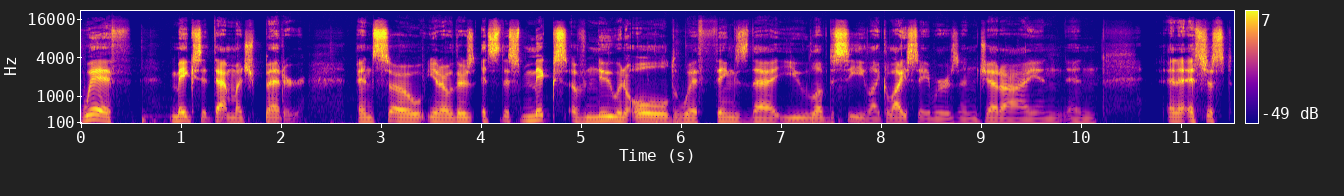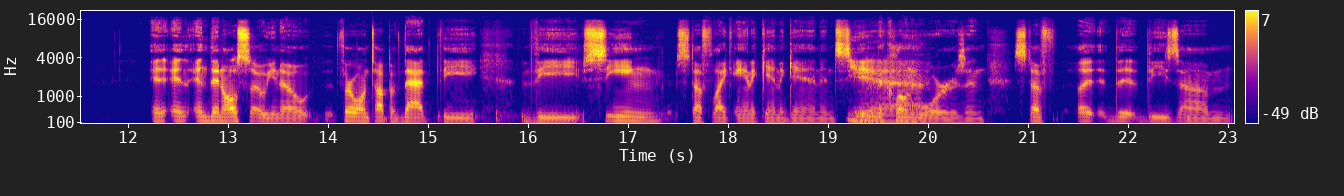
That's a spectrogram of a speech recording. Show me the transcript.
with makes it that much better and so you know there's it's this mix of new and old with things that you love to see like lightsabers and jedi and and and it's just and, and and then also you know throw on top of that the the seeing stuff like Anakin again and seeing the Clone Wars and stuff uh, the these um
